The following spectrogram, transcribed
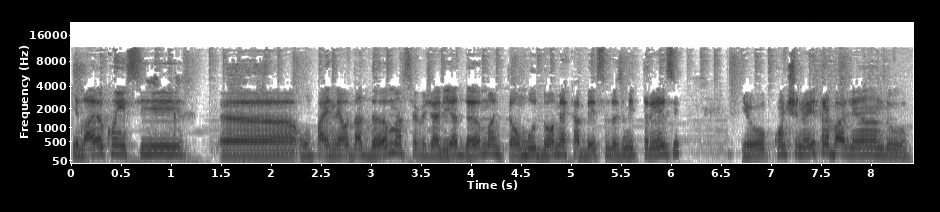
E lá eu conheci uh, um painel da Dama, cervejaria Dama, então mudou minha cabeça em 2013. Eu continuei trabalhando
